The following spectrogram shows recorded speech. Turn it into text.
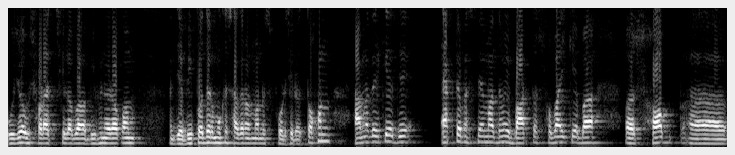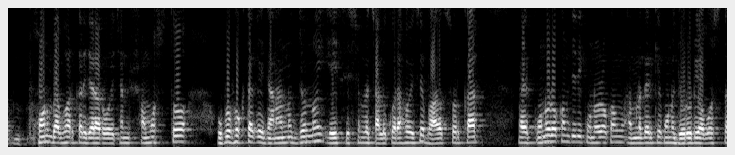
গুজব ছড়াচ্ছিল, বা বিভিন্ন রকম যে বিপদের মুখে সাধারণ মানুষ পড়ছিল, তখন আপনাদেরকে যে একটা মেসেজের মাধ্যমে বার্তা সবাইকে বা সব ফোন ব্যবহারকারী যারা রয়েছেন, সমস্ত উপভোক্তাকে জানানোর জন্যই এই সিস্টেমটা চালু করা হয়েছে। ভারত সরকার কোনো রকম যদি কোনো রকম আপনাদেরকে কোনো জরুরি অবস্থা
